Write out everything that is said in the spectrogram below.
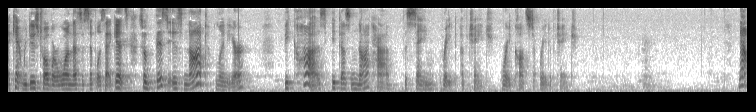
I can't reduce 12 over 1. That's as simple as that gets. So this is not linear because it does not have the same rate of change or a constant rate of change. Now,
